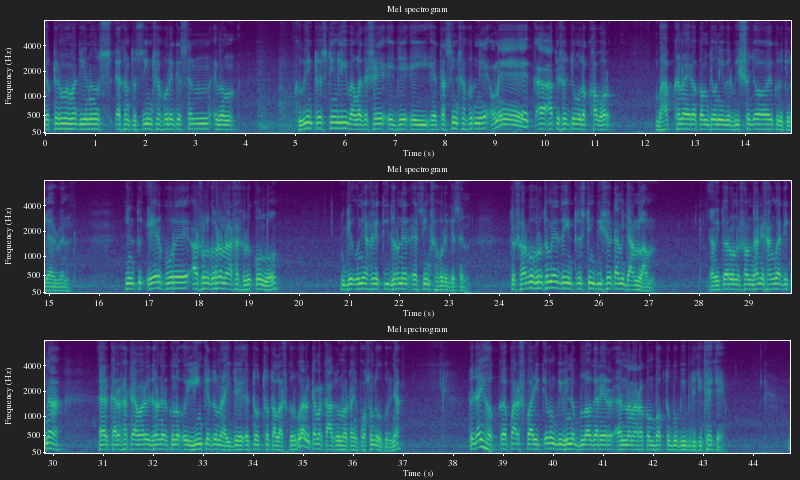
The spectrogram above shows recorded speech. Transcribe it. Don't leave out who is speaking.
Speaker 1: Doctor Mohammad Yunus এখন তো চীন সফরে গেছেন এবং খুবই ইন্টারেস্টিংলি বাংলাদেশে এই যে এই চীন সফর নিয়ে অনেক আতিশয্যমূলক খবর। ভাবখানা এরকম যে উনি এবার বিশ্বজয় করে চলে আসবেন। কিন্তু এরপরে আসল ঘটনা আসা শুরু করল যে উনি আসলে কী ধরনের চীন সফরে গেছেন। তো সর্বপ্রথমে যে ইন্টারেস্টিং বিষয়টা আমি জানলাম আমি তো আর অনুসন্ধানী সাংবাদিক না। আর কারও সাথে আমার ওই ধরনের কোনো ওই লিঙ্কে তো নাই যে তথ্য তালাশ করব, আর ওইটা আমার কাজও না ওটা আমি পছন্দও করি না। তো যাই হোক পারস্পরিক এবং বিভিন্ন ব্লগারের নানা রকম বক্তব্য বিবৃতি থেকে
